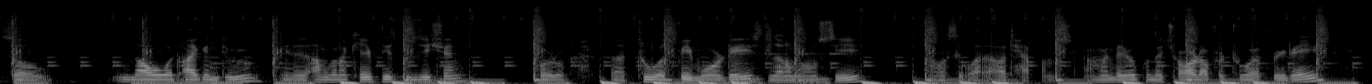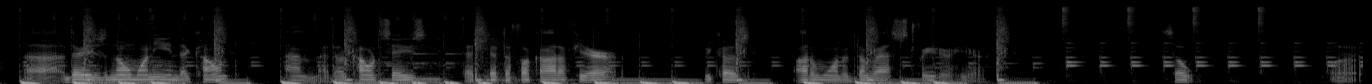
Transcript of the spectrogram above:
So now what I can do is I'm gonna keep this position for uh, two or three more days. Then I'm gonna see. See what, what happens. And when they open the chart after two or three days, uh, there is no money in the account, and the account says that get the fuck out of here because I don't want a dumbass trader here. So, uh,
